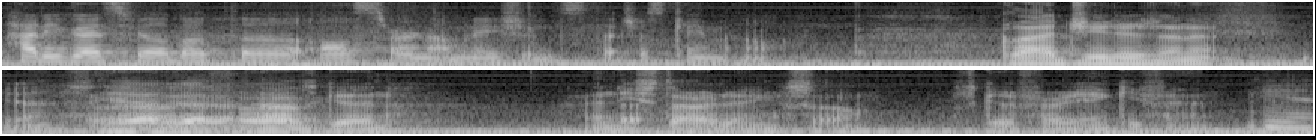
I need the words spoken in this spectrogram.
How do you guys feel about the All Star nominations that just came out? Glad Jeter's in it. Yeah. Yeah, yeah. definitely. That was good. And he's starting, so it's good for a Yankee fan. yeah.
